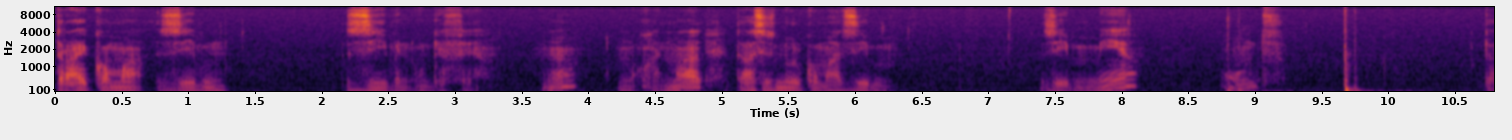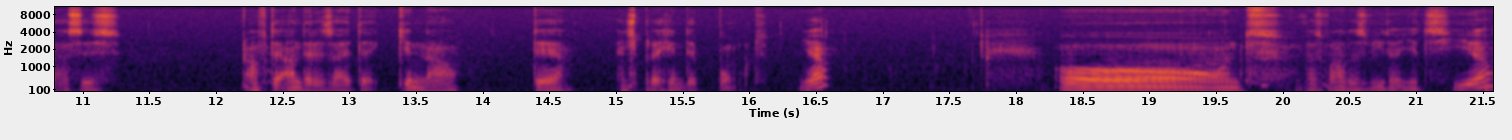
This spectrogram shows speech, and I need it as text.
3,77 ungefähr. Ja? Noch einmal, das ist 0,77 mehr und das ist auf der anderen Seite genau der entsprechende Punkt. Ja? Und was war das wieder jetzt hier?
